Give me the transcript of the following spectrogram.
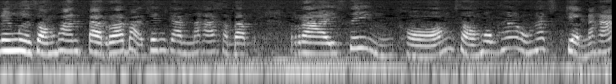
หนึ่งหมื่นสองพันแปดร้อยบาทเช่นกันนะคะสำหรับ ลายซิ่งของสองหกห้าหกห้าสิบเจ็ดนะคะ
